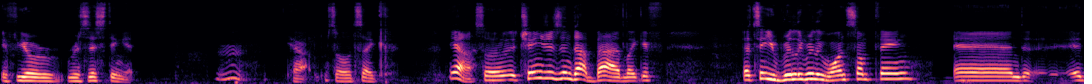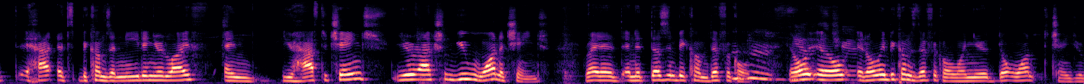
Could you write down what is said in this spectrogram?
if you're resisting it. Mm. Yeah, so it's like, yeah, so it change isn't that bad. Like if, let's say you really really want something, and it it ha- it becomes a need in your life, and you have to change. You're actually you want to change, right? And and it doesn't become difficult. Mhm. It Yeah, only it, o- it only becomes difficult when you don't want to change. You're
